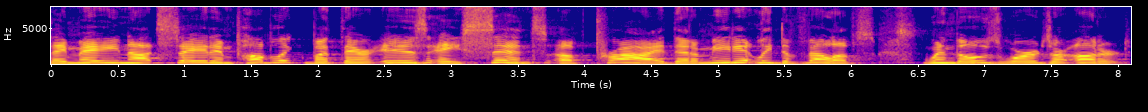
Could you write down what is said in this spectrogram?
They may not say it in public, but there is a sense of pride that immediately develops when those words are uttered.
